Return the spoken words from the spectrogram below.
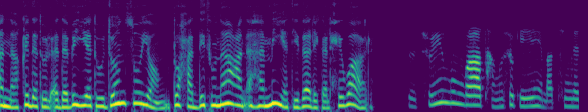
الناقدة الأدبية جون سو يونغ تحدثنا عن أهمية ذلك الحوار 주인공과 당숙이 마침내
